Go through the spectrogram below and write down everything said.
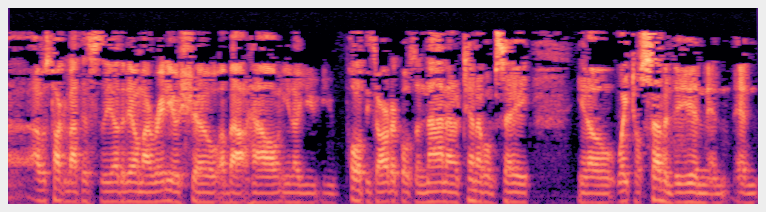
uh, I was talking about this the other day on my radio show about how, you know, you, you pull up these articles and nine out of 10 of them say, you know, wait till 70. And, and, and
